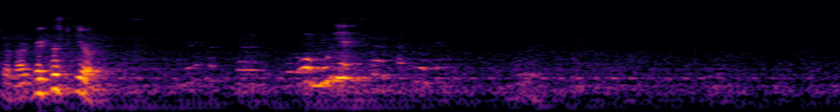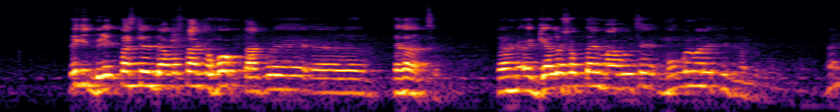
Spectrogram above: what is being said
চলো আর ব্রেকফাস্ট কি হবে? দেখি ব্রেকফাস্টের ব্যবস্থা আগে হোক তারপরে দেখা যাচ্ছে। কারণ গেল সপ্তাহে মা বলছে মঙ্গলবারে খেয়েছিলাম তো। হ্যাঁ?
